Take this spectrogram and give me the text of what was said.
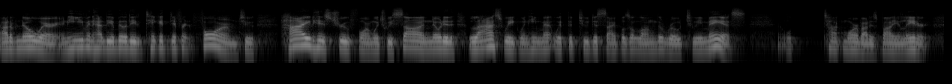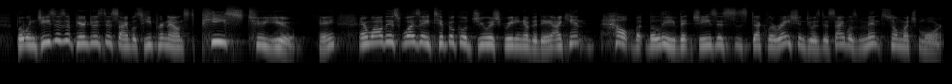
out of nowhere, and he even had the ability to take a different form, to hide his true form, which we saw and noted last week when he met with the two disciples along the road to Emmaus. And We'll talk more about his body later. But when Jesus appeared to his disciples, he pronounced, Peace to you. Okay? And while this was a typical Jewish greeting of the day, I can't help but believe that Jesus' declaration to his disciples meant so much more.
